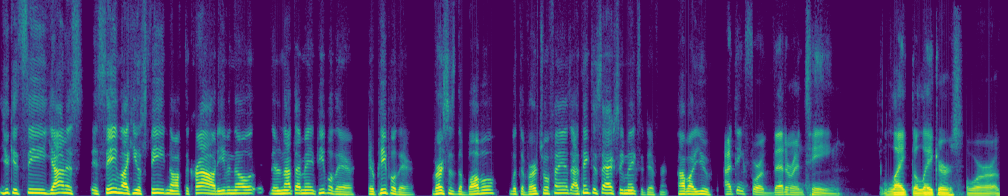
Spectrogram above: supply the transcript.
you could see Giannis. It seemed like he was feeding off the crowd, even though there's not that many people there. There are people there versus the bubble with the virtual fans. I think this actually makes a difference. How about you? I think for a veteran team like the Lakers or a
